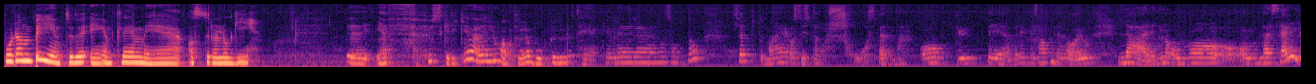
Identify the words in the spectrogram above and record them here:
Hvordan begynte du egentlig med astrologi? Eh, Jeg husker ikke. Jeg lånte vel en bok på biblioteket eller eh, noe sånt noe. Kjøpte meg og syntes det var så spennende. Å, gud bedre, ikke sant. Det var jo læren om, å, om deg selv.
